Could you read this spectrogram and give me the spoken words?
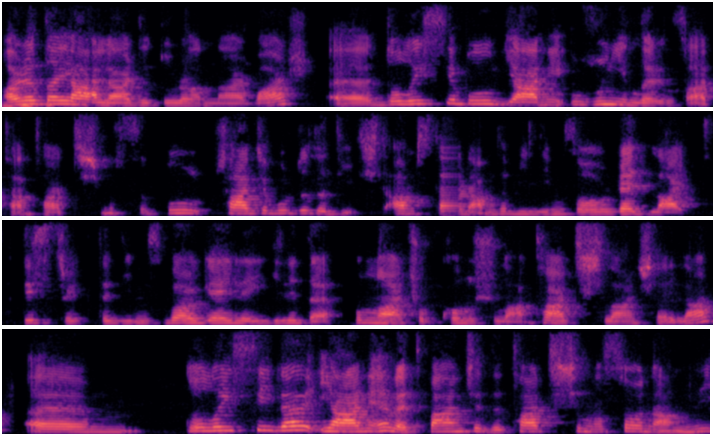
arada yerlerde duranlar var. E, dolayısıyla bu yani uzun yılların zaten tartışması. Bu sadece burada da değil. İşte Amsterdam'da bildiğimiz o red light district dediğimiz bölgeyle ilgili de bunlar çok konuşulan, tartışılan şeyler. Dolayısıyla yani evet bence de tartışılması önemli,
